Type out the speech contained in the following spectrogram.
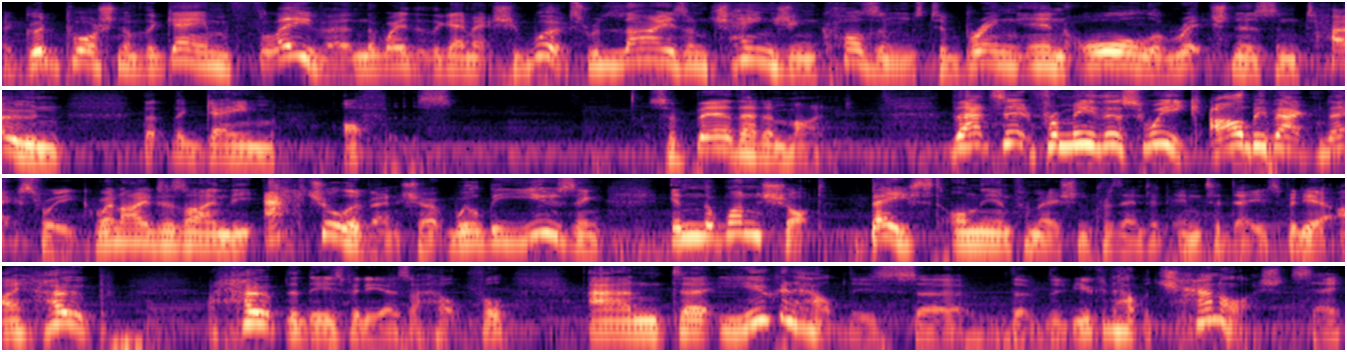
A good portion of the game flavor and the way that the game actually works relies on changing cosms to bring in all the richness and tone that the game offers. So bear that in mind. That's it from me this week. I'll be back next week when I design the actual adventure we'll be using in the one-shot based on the information presented in today's video. I hope I hope that these videos are helpful, and uh, you can help these. Uh, the, the, you can help the channel, I should say,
